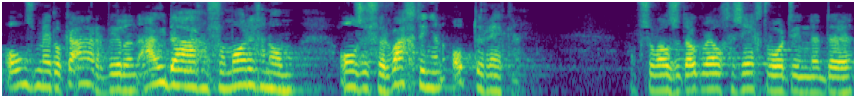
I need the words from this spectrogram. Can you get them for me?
ons met elkaar willen uitdagen vanmorgen om onze verwachtingen op te rekken. Of zoals het ook wel gezegd wordt in, de,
